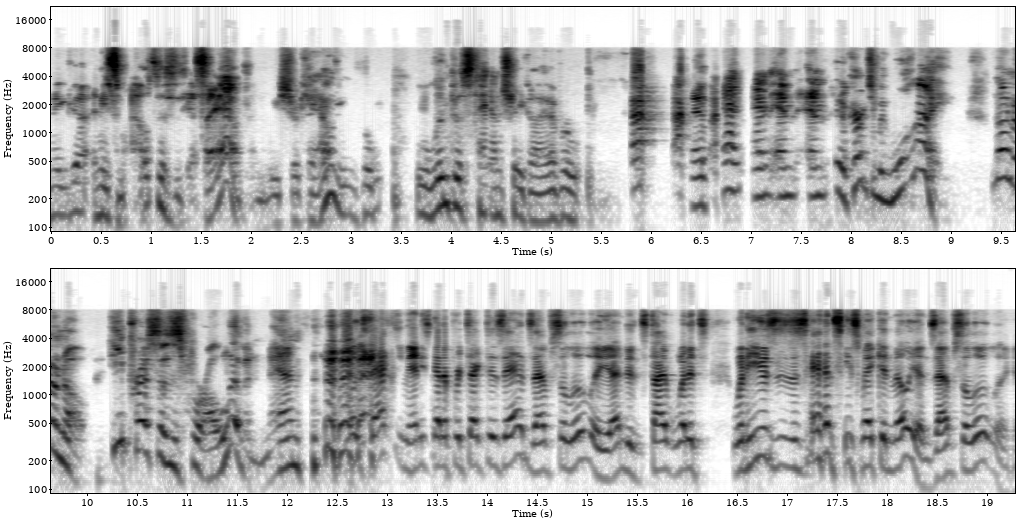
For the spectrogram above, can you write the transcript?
And he got, and he smiles and says, "Yes, I am." And we shook hands. It was the limpest handshake I ever. and, and, and and it occurred to me why. No, no, no. He presses for a living, man. well, exactly, man. He's got to protect his hands, absolutely. And it's time when it's when he uses his hands, he's making millions, absolutely.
